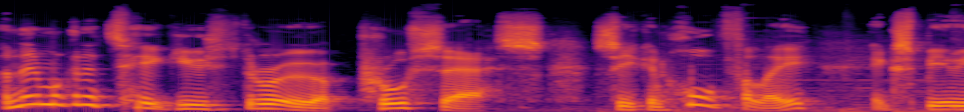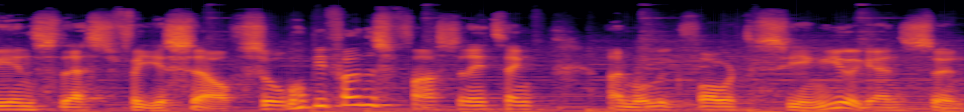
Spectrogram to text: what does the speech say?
and then we're going to take you through a process so you can hopefully experience this for yourself. So hope you found this fascinating, and we'll look forward to seeing you again soon.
